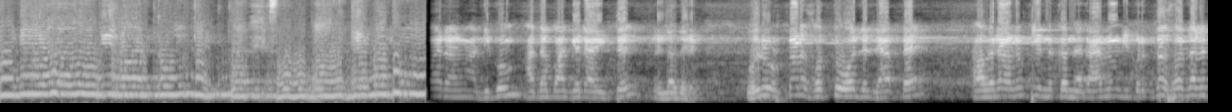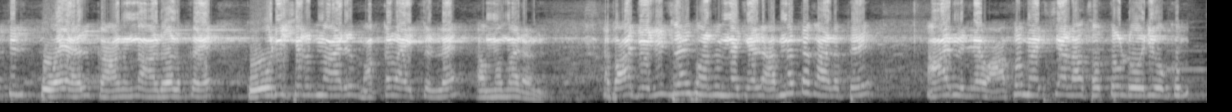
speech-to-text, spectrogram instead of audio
ദുനിയാവിലാർക്കും കിട്ട സൗഭാഗ്യമതും ാണ് അധികവും അധഭാഗ്യരായിട്ട് ഉള്ളത്? ഒരു ഉൾക്കട സ്വത്ത് പോലില്ലാത്ത അവരാണ് നിൽക്കുന്നത്. കാരണം ഈ വൃദ്ധസദനത്തിൽ പോയാൽ കാണുന്ന ആളുകൾക്ക് കോടീശ്വരന്മാര് മക്കളായിട്ടുള്ള അമ്മമാരാണ്. അപ്പൊ ആ ജലീൽ സാഹിബ് പറഞ്ഞെന്ന് വെച്ചാൽ അന്നത്തെ കാലത്ത് ആരുമില്ല. വാപ്പ മരിച്ചാൽ ആ സ്വത്തോണ്ട് ഓരി വെക്കും.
